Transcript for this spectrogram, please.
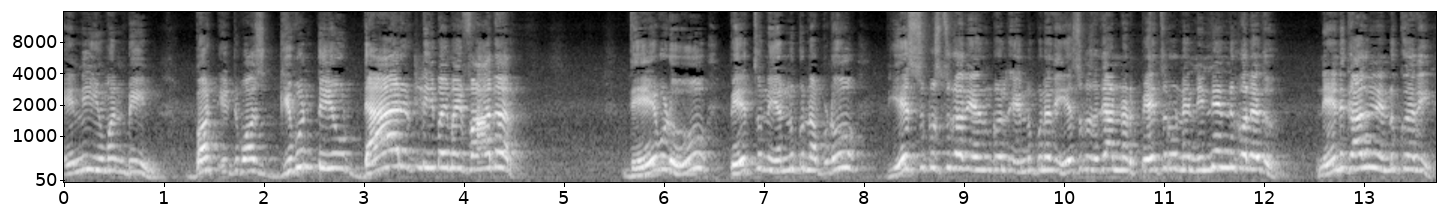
any human being but it was given to you directly by my Father. దేవుడు పేతురుని ఎన్నుకున్నప్పుడు ఏసుక్రీస్తు కాదు ఎన్నుకో ఎన్నుకునేది ఏసుక్రీస్తు అదే అన్నాడు పేతురు నేను నిన్ను ఎన్నుకోలేదు. నేను కాదు నేను ఎన్నుకునేది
